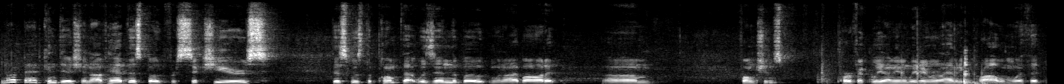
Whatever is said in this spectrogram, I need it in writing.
Not bad condition. I've had this boat for six years. This was the pump that was in the boat when I bought it. Um, functions perfectly. I mean, we didn't really have any problem with it.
